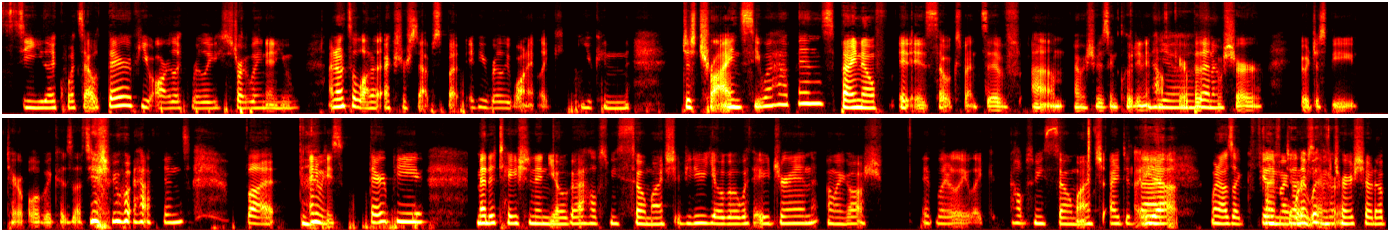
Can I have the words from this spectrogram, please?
see like what's out there if you are like really struggling and you I know it's a lot of extra steps, but if you really want it, like you can just try and see what happens. But I know it is so expensive. Um, I wish it was included in healthcare, yeah. but then I'm sure it would just be terrible because that's usually what happens. But anyways, therapy, meditation, and yoga helps me so much. If you do yoga with Adriene, oh my gosh, it literally like helps me so much. I did that yeah. when I was like feeling I've my worst. And I showed up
